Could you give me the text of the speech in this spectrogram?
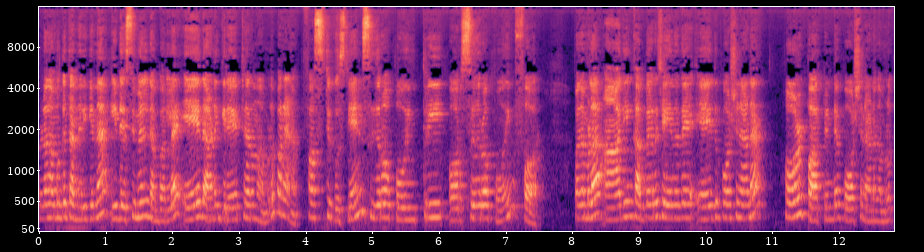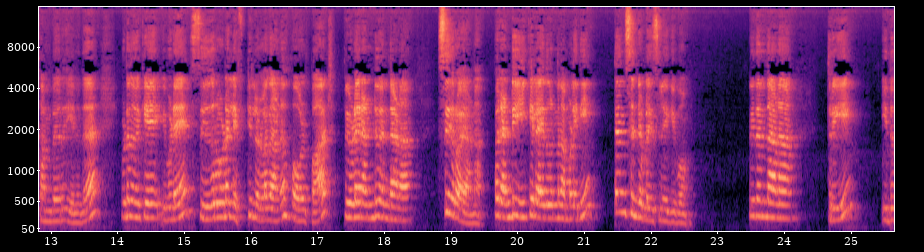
ഇവിടെ നമുക്ക് തന്നിരിക്കുന്ന ഈ ഡെസിമൽ നമ്പറിൽ ഏതാണ് ഗ്രേറ്റർ എന്ന് നമ്മൾ പറയണം. First question zero point three or zero point four അപ്പൊ നമ്മൾ ആദ്യം കമ്പയർ ചെയ്യുന്നത് ഏത് പോർഷനാണ് ഹോൾ പാർട്ടിന്റെ പോർഷനാണ് നമ്മൾ കമ്പയർ ചെയ്യുന്നത്. ഇവിടെ നോക്കിയേ ഇവിടെ സീറോയുടെ ലെഫ്റ്റിലുള്ളതാണ് ഹോൾ പാർട്ട് ഇപ്പൊ ഇവിടെ രണ്ടും എന്താണ്? സീറോ ആണ്. അപ്പൊ രണ്ട് ഈക്വൽ ആയതുകൊണ്ട് നമ്മൾ ഇനി ടെൻസിന്റെ പ്ലേസിലേക്ക് പോകും ഇതെന്താണ്? ത്രീ ഇത്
